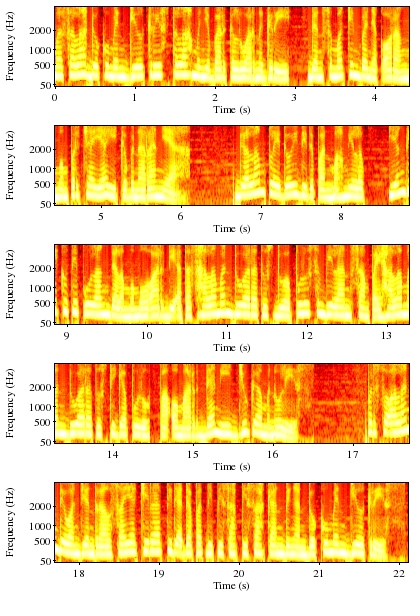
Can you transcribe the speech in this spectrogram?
masalah dokumen Gilchrist telah menyebar ke luar negeri, dan semakin banyak orang mempercayai kebenarannya. Dalam pledoi di depan Mahmilep, yang dikutip ulang dalam memoar di atas halaman 229 sampai halaman 230, Pak Omar Dhani juga menulis. Persoalan Dewan Jenderal saya kira tidak dapat dipisah-pisahkan dengan dokumen Gilchrist.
